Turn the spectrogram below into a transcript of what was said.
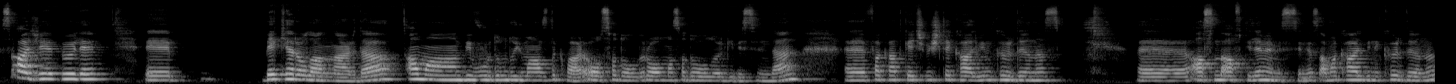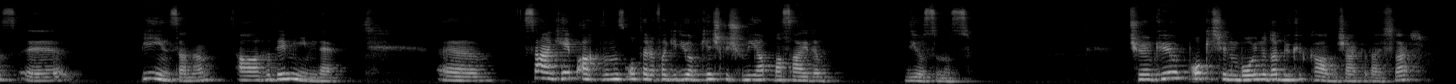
Sadece böyle Bekar olanlarda aman bir vurdum duymazlık var. Olsa da olur, olmasa da olur gibisinden. E, fakat geçmişte kalbim kırdığınız, e, aslında af dilememişsiniz ama kalbini kırdığınız e, bir insanın, ahı demeyeyim de, e, sanki hep aklınız o tarafa gidiyor. Keşke şunu yapmasaydım diyorsunuz. Çünkü o kişinin boynu da bükük kalmış arkadaşlar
